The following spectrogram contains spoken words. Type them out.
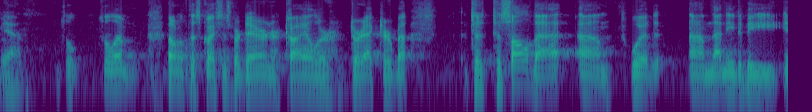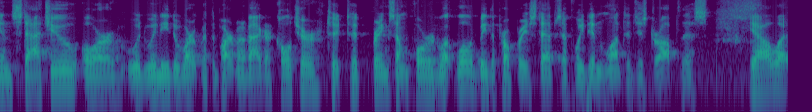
Yeah. So, so let, I don't know if this question's for Darren or Kyle or Director, but to, to solve that, um, would um, that need to be in statute or would we need to work with Department of Agriculture to, to bring something forward? What, what would be the appropriate steps if we didn't want to just drop this? Yeah, I'll let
